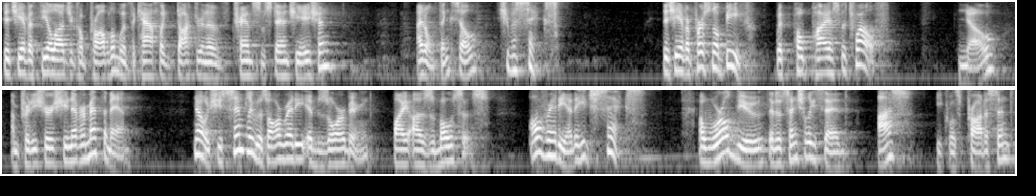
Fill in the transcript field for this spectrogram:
Did she have a theological problem with the Catholic doctrine of transubstantiation? I don't think so. She was six. Did she have a personal beef with Pope Pius XII? No. I'm pretty sure she never met the man. No, she simply was already absorbing by osmosis, already at age six, a worldview that essentially said us equals Protestant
